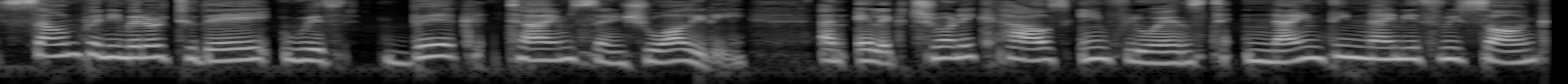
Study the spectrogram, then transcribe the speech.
Sound Perimeter today with Big Time Sensuality, an electronic house influenced 1993 song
